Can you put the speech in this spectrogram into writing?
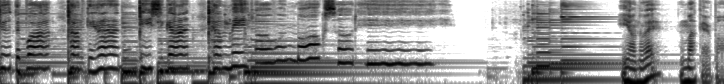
그대와 함께한 이 시간 감미로운 목소리 이현우의 음악 앨범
